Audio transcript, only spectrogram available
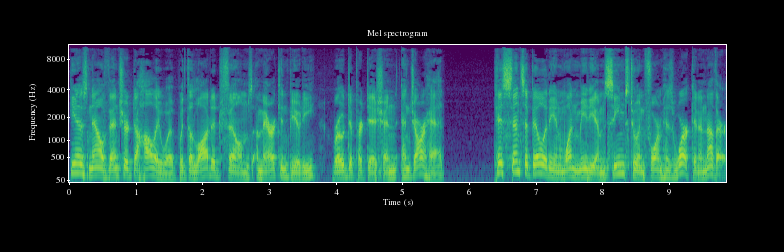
he has now ventured to Hollywood with the lauded films American Beauty, Road to Perdition, and Jarhead. His sensibility in one medium seems to inform his work in another.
